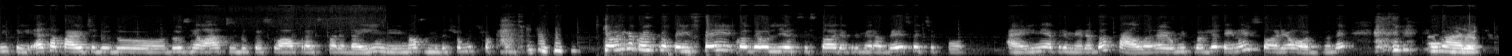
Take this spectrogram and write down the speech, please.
Enfim, essa parte do, do, dos relatos do pessoal para a história da Amy, nossa, me deixou muito chocada. que a única coisa que eu pensei quando eu li essa história a primeira vez foi tipo, a Amy é a primeira da sala. Eu me projetei na história, óbvio, né? Claro.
